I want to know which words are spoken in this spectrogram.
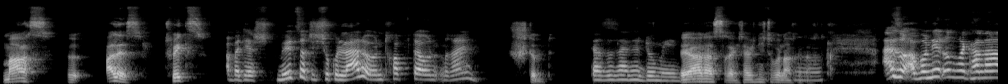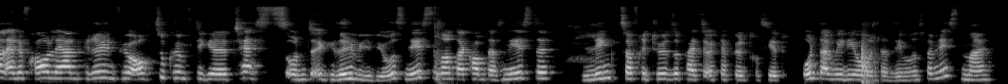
Mars, äh, alles. Twix. Aber der schmilzt doch die Schokolade und tropft da unten rein. Stimmt. Das ist eine dumme Idee. Ja, da hast du recht. Habe ich nicht drüber nachgedacht. Also abonniert unseren Kanal. Eine Frau lernt Grillen für auch zukünftige Tests und äh, Grillvideos. Nächsten Sonntag kommt das nächste. Link zur Fritteuse, falls ihr euch dafür interessiert, unter dem Video. Und dann sehen wir uns beim nächsten Mal.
